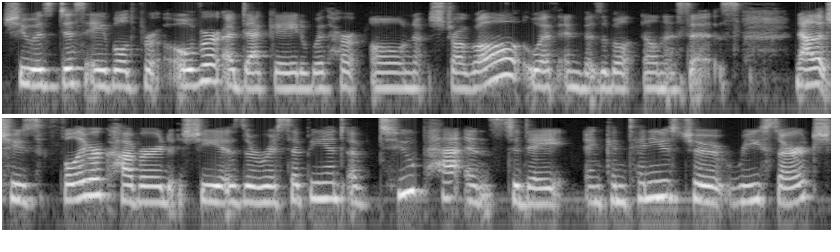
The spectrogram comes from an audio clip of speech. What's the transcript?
She was disabled for over a decade with her own struggle with invisible illnesses. Now that she's fully recovered, she is the recipient of two patents to date and continues to research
